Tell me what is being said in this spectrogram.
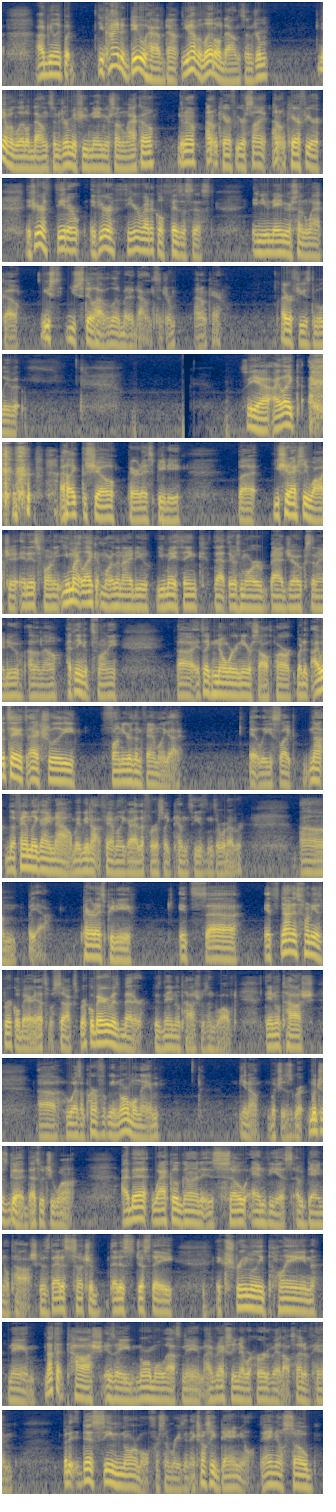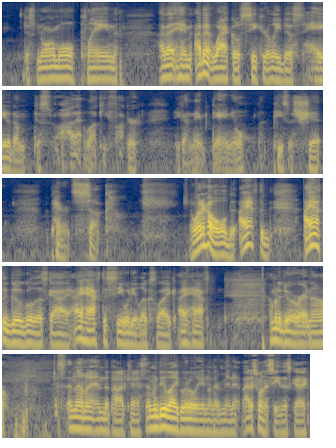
I would be like, but you kind of do have Down. You have a little Down syndrome. You have a little Down syndrome if you name your son Wacko. You know, I don't care if you're a science. I don't care if you're if you're a theater if you're a theoretical physicist, and you name your son Wacko. You you still have a little bit of Down syndrome. I don't care. I refuse to believe it. So yeah, I liked I liked the show Paradise PD, but you should actually watch it. It is funny. You might like it more than I do. You may think that there's more bad jokes than I do. I don't know. I think it's funny. Uh, it's like nowhere near South Park, but it, I would say it's actually funnier than Family Guy. At least, like not the Family Guy now, maybe not Family Guy the first like ten seasons or whatever. Um, but yeah, Paradise PD. It's uh, it's not as funny as Brickleberry. That's what sucks. Brickleberry was better because Daniel Tosh was involved. Daniel Tosh, uh, who has a perfectly normal name, you know, which is great, which is good. That's what you want. I bet Wacko Gun is so envious of Daniel Tosh because that is such a that is just a extremely plain name. Not that Tosh is a normal last name. I've actually never heard of it outside of him. But it does seem normal for some reason, especially Daniel. Daniel's so just normal, plain. I bet him. I bet Wacko secretly just hated him. Just oh, that lucky fucker. He got named Daniel. That piece of shit. Parents suck. I wonder how old. I have to. I have to Google this guy. I have to see what he looks like. I have. I'm gonna do it right now, and then I'm gonna end the podcast. I'm gonna do like literally another minute. I just want to see this guy.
